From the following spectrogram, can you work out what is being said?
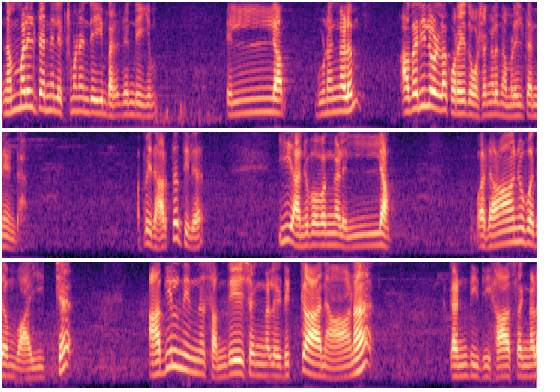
നമ്മളിൽ തന്നെ ലക്ഷ്മണന്റെയും ഭരതന്റെയും എല്ലാം ഗുണങ്ങളും അവരിലുള്ള കുറേ ദോഷങ്ങളും നമ്മളിൽ തന്നെ ഉണ്ട് അപ്പോൾ യഥാർത്ഥത്തിൽ ഈ അനുഭവങ്ങളെല്ലാം പദാനുപദം വായിച്ച് അതിൽ നിന്ന് സന്ദേശങ്ങൾ എടുക്കാനാണ് രണ്ട് ഇതിഹാസങ്ങൾ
